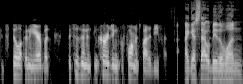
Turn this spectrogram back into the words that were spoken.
it's still up in the air. But this is an encouraging performance by the defense. I guess that would be the one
